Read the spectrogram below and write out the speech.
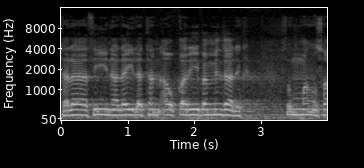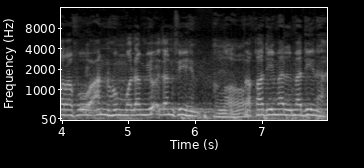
ثلاثين ليلة أو قريبا من ذلك. ثم انصرفوا عنهم ولم يؤذن فيهم. الله. فقدم المدينة.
